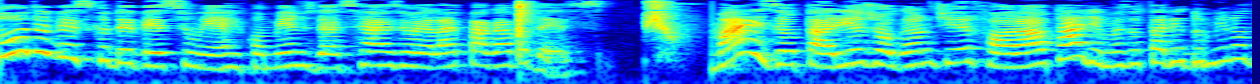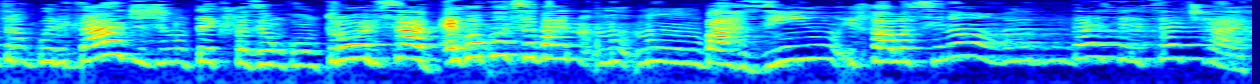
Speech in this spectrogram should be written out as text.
Toda vez que eu devesse um IR com menos de 10 reais, eu ia lá e pagava 10. Mas eu estaria jogando dinheiro fora. Ah, eu estaria, mas eu estaria dormindo a tranquilidade de não ter que fazer um controle, sabe? É igual quando você vai num barzinho e fala assim: não, me dá esses 7 reais.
